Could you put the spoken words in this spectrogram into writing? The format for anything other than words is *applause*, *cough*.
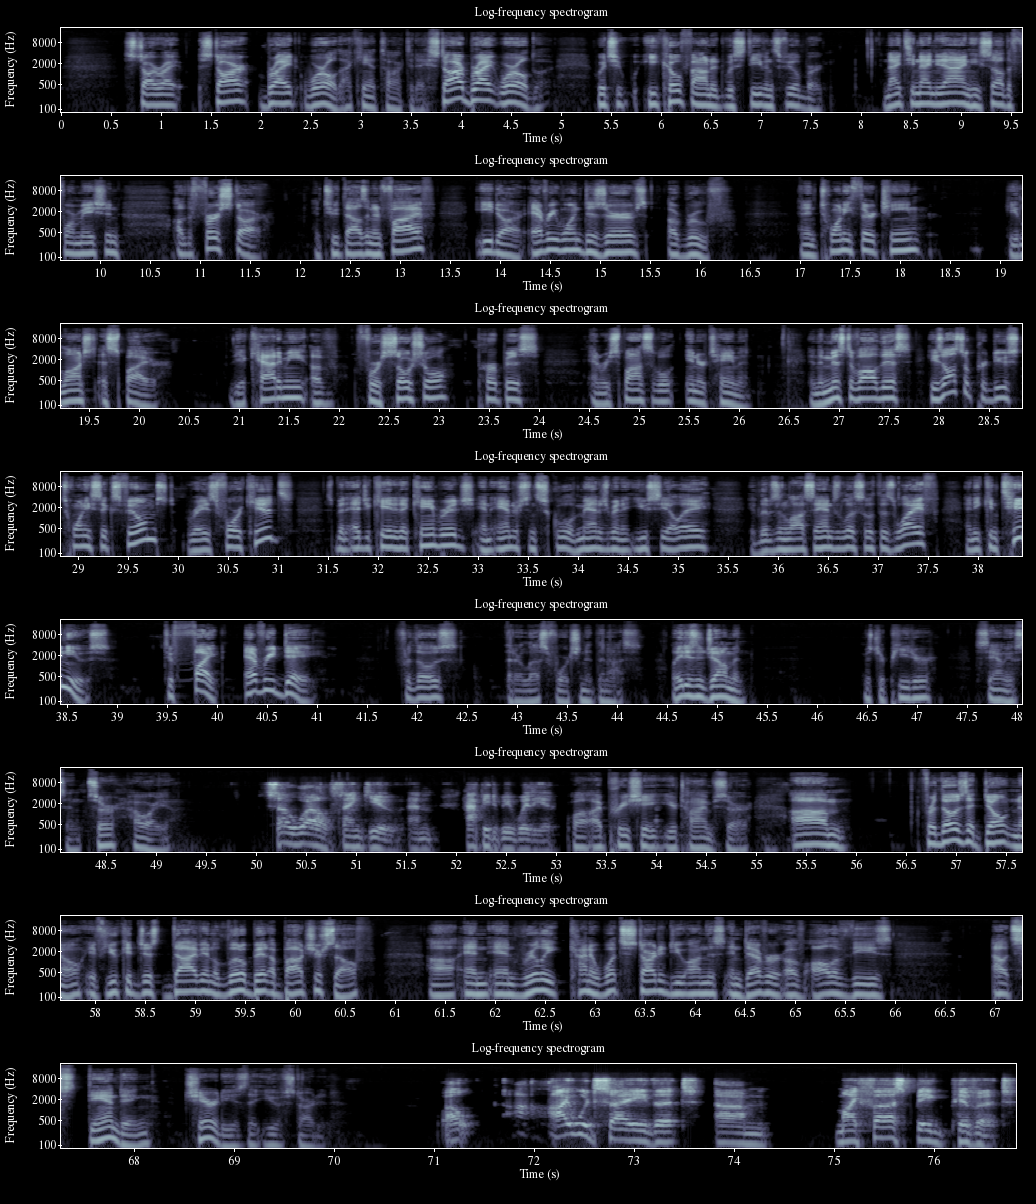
Starlight, Star Bright World. I can't talk today. Star Bright World, which he co founded with Steven Spielberg. In 1999, he saw the formation of the first star. In 2005, EDAR, Everyone Deserves a Roof. And in 2013, he launched Aspire, the Academy of for Social Purpose and Responsible Entertainment. In the midst of all this, he's also produced 26 films, raised four kids, has been educated at Cambridge and Anderson School of Management at UCLA. He lives in Los Angeles with his wife, and he continues to fight every day for those that are less fortunate than us. Ladies and gentlemen, Mr. Peter Samuelson. Sir, how are you? So well, thank you, and happy to be with you. Well, I appreciate your time, sir. Um, for those that don't know, if you could just dive in a little bit about yourself, uh, and and really kind of what started you on this endeavor of all of these outstanding charities that you've started. Well, I would say that um, my first big pivot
